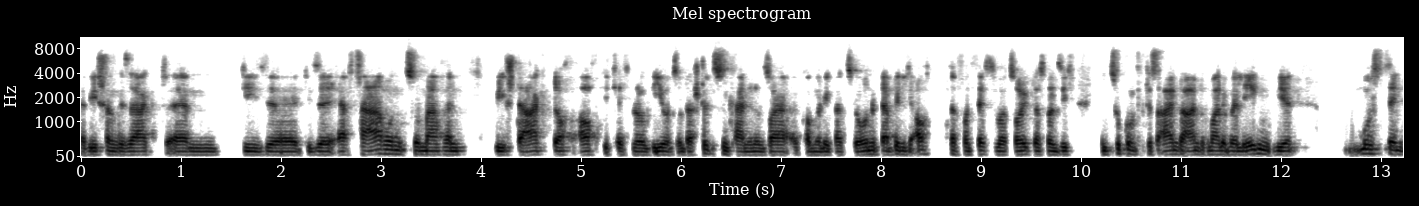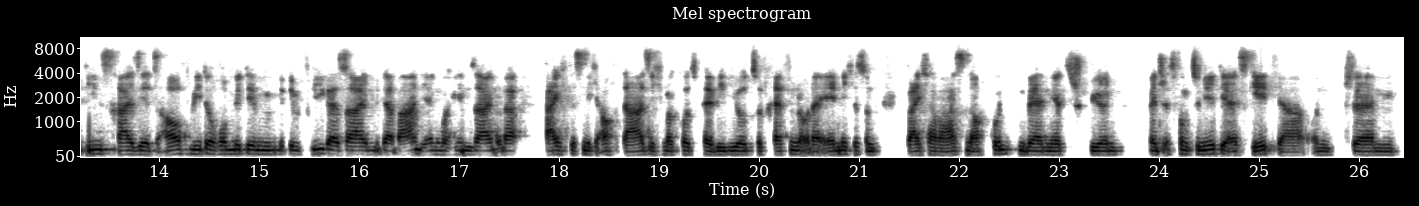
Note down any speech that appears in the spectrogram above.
äh, wie schon gesagt, ähm, diese, diese Erfahrung zu machen, wie stark doch auch die Technologie uns unterstützen kann in unserer Kommunikation. Und da bin ich auch davon fest überzeugt, dass man sich in Zukunft das ein oder andere Mal überlegen wird, muss denn Dienstreise jetzt auch wiederum mit dem, mit dem Flieger sein, mit der Bahn irgendwo hin sein oder reicht es nicht auch da, sich mal kurz per Video zu treffen oder ähnliches und gleichermaßen auch Kunden werden jetzt spüren, Mensch, es funktioniert ja, es geht ja und ähm,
